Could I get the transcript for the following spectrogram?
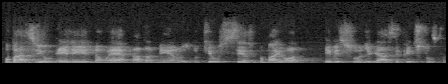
O Brasil, ele não é nada menos do que o sexto maior emissor de gases de efeito estufa.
